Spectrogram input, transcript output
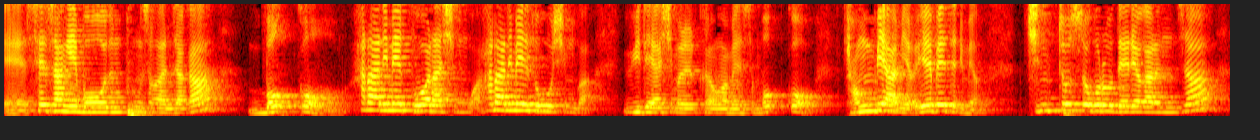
예, 세상의 모든 풍성한 자가 먹고 하나님의 구원하심과 하나님의 도우심과 위대하심을 경험해서 먹고 경배하며 예배드리며 진토 속으로 내려가는 자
